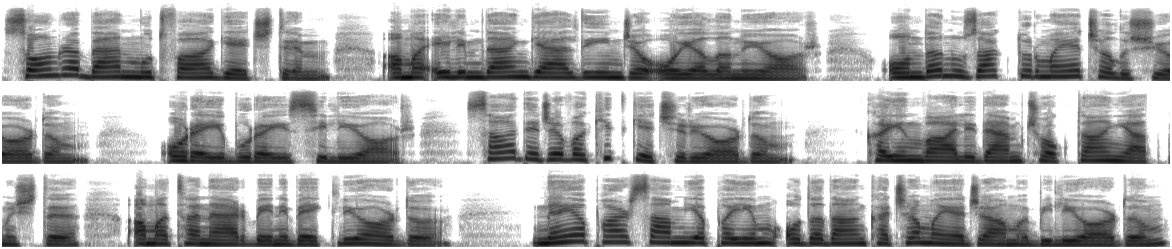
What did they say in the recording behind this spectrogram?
Sonra ben mutfağa geçtim ama elimden geldiğince oyalanıyor. Ondan uzak durmaya çalışıyordum. Orayı burayı siliyor. Sadece vakit geçiriyordum. Kayınvalidem çoktan yatmıştı ama Taner beni bekliyordu. Ne yaparsam yapayım odadan kaçamayacağımı biliyordum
